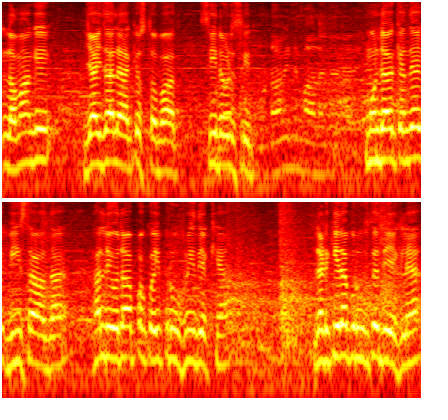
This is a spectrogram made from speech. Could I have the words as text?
ਲਵਾਂਗੇ ਜਾਇਜ਼ਾ ਲੈ ਕੇ ਉਸ ਤੋਂ ਬਾਅਦ ਸੀਡਬਲਯੂਸੀ ਮੁੰਡਾ ਵੀ ਨਾਬਾਲਗ ਹੈ। ਮੁੰਡਾ ਕਹਿੰਦੇ 20 ਸਾਲ ਦਾ ਹਲੇ ਉਹਦਾ ਆਪਾਂ ਕੋਈ ਪ੍ਰੂਫ ਨਹੀਂ ਦੇਖਿਆ। ਲੜਕੀ ਦਾ ਪ੍ਰੂਫ ਤੇ ਦੇਖ ਲਿਆ।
